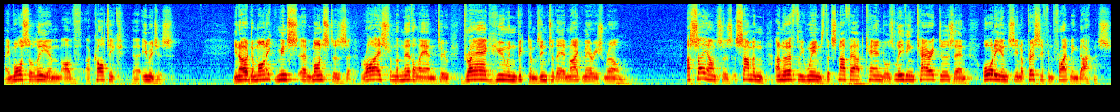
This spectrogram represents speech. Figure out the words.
a mausoleum of occultic uh, images. You know, demonic mince, uh, monsters rise from the Netherland to drag human victims into their nightmarish realm. Are seances summon unearthly winds that snuff out candles, leaving characters and audience in oppressive and frightening darkness?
